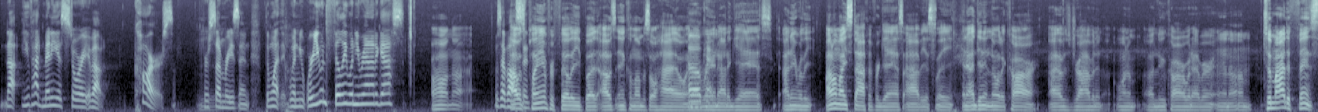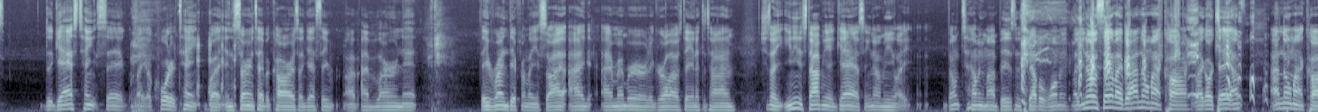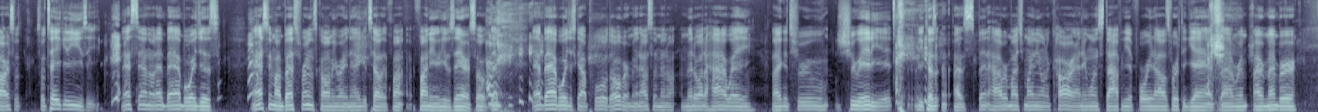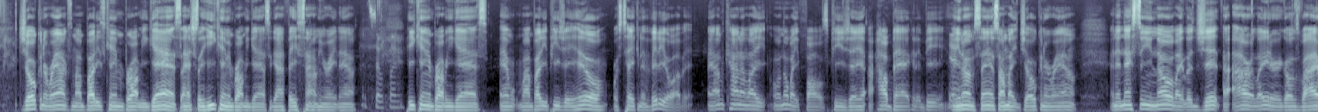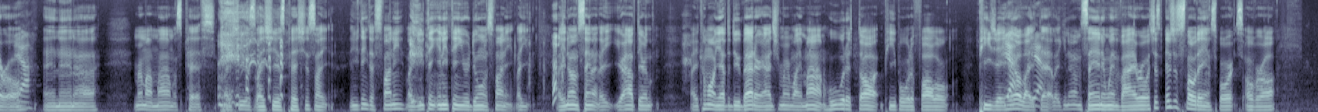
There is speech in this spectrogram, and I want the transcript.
not you've had many a story about cars for some reason. The one when you, were you in Philly when you ran out of gas? Oh no, Was that I was playing for Philly, but I was in Columbus, Ohio, and Oh, I ran out of gas. I didn't really. I don't like stopping for gas, obviously, and I didn't know the car. I was driving one a new car or whatever, and um, to my defense, the gas tank said like a quarter tank, but in certain type of cars, I guess they. I, I've learned that they run differently. So I, I I remember the girl I was dating at the time. She's like, "You need to stop and get gas." And You know what I mean? Like, don't tell me my business, devil woman. Like, you know what I'm saying? Like, bro, I know my car. Like, okay, I'm, I know my car. So, so take it easy. That's it. I know that bad boy just. Actually, my best friends call me right now. I could tell it fun, funnier he was there. So that, that bad boy just got pulled over, man. I was in the middle, middle of the highway like a true true idiot because I spent however much money on a car. I didn't want to stop and get forty dollars worth of gas. I, rem- I remember joking around because my buddies came and brought me gas. Actually, he came and brought me gas. The guy FaceTime me right now. That's so funny. He came and brought me gas, and my buddy PJ Hill was taking a video of it. And I'm kind of like, well, nobody follows PJ. How bad could it be? Yeah. You know what I'm saying? So I'm like joking around. And the next thing you know, like legit, an hour later, it goes viral. Yeah. And then, uh, remember my mom was pissed. Like she was like, she was pissed. She's like, you think that's funny? Like you think anything you were doing was funny? Like, like you know what I'm saying? Like, like you're out there, like come on, you have to do better. And I just remember like, mom, who would have thought people would have followed PJ Yeah, Hill like yeah. that? Like you know what I'm saying? It went viral. It's just it was just a slow day in sports overall.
